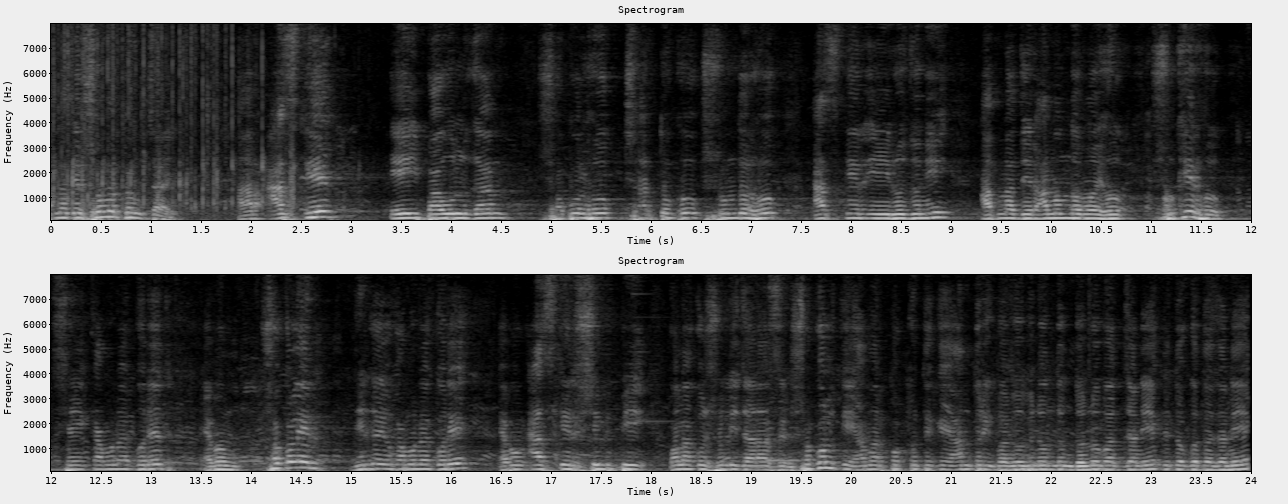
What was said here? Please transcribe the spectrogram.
আপনাদের সমর্থন চাই। আর আজকে এই বাউল গান সফল হোক, সার্থক হোক, সুন্দর হোক, আজকের এই রজনী আপনাদের আনন্দময় হোক, সুখের হোক, সেই কামনা করে এবং সকলের দীর্ঘায়ু কামনা করে এবং আজকের শিল্পী, কলাকুশলী যারা আছেন, সকলকে আমার পক্ষ থেকে আন্তরিকভাবে অভিনন্দন, ধন্যবাদ জানিয়ে, কৃতজ্ঞতা জানিয়ে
